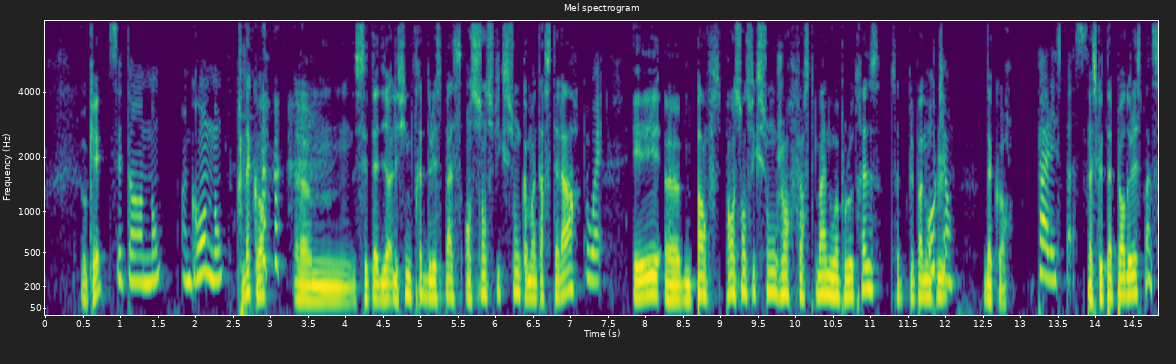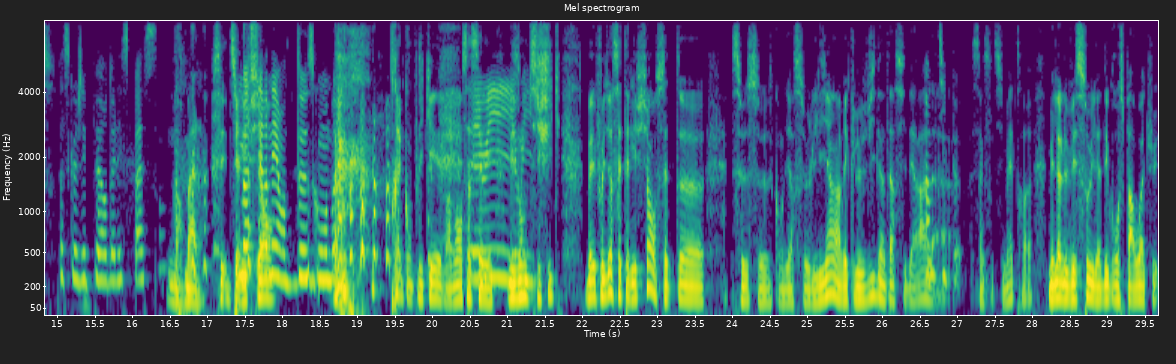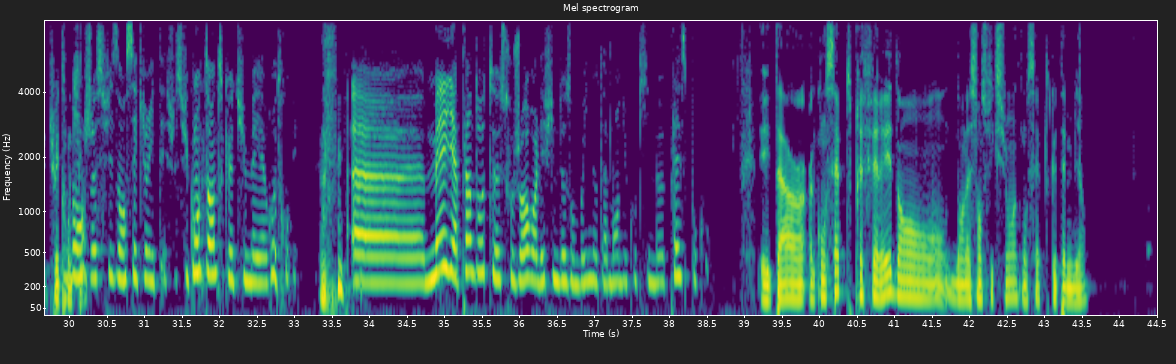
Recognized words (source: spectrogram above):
Ok, c'est un nom, un grand nom. d'accord. Euh, C'est-à-dire les films traitent de l'espace en science-fiction comme Interstellar Ouais, et euh, pas en, pas en science-fiction genre First Man ou Apollo 13 Ça te plaît pas non plus? Aucun, D'accord. Pas l'espace. Parce que t'as peur de l'espace Parce que j'ai peur de l'espace. Normal, c'est Tu m'as cerné en deux secondes. Très compliqué, vraiment, ça Eh c'est oui, les ondes oui. psychiques. Bah, il faut dire c'est terrifiant, cette, euh, ce, ce- comment dire, ce lien avec le vide intersidéral un à, petit peu. 5 cm. Mais là, le vaisseau, il a des grosses parois, tu, tu es tranquille. Bon, je suis en sécurité. Je suis contente que tu m'aies retrouvée. Euh, mais il y a plein d'autres sous-genres, les films de zombies notamment, du coup, qui me plaisent beaucoup. Et t'as un, un concept préféré dans, dans la science-fiction, un concept que t'aimes bien?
